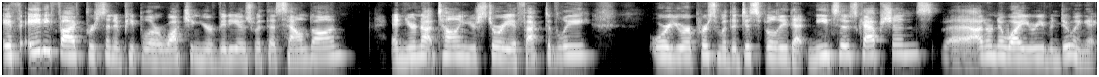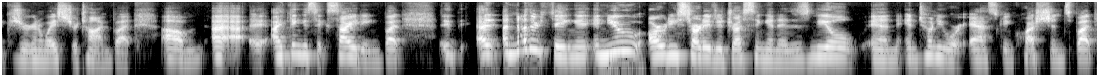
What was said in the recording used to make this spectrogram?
if 85% of people are watching your videos with the sound on and you're not telling your story effectively or you're a person with a disability that needs those captions, uh, I don't know why you're even doing it because you're going to waste your time. But um, I, I think it's exciting. But it, a- another thing, and you already started addressing it as Neil and Antonio were asking questions, but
